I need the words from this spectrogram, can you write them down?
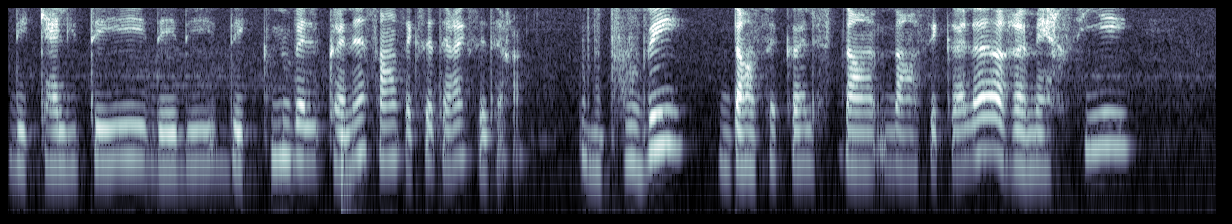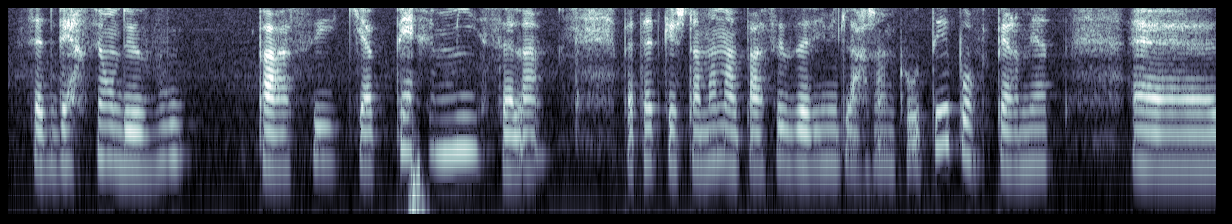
des qualités, des, des, des, nouvelles connaissances, etc., etc. Vous pouvez, dans, ce cas, dans, dans ces cas-là, remercier cette version de vous passée qui a permis cela. Peut-être que justement, dans le passé, vous avez mis de l'argent de côté pour vous permettre euh,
